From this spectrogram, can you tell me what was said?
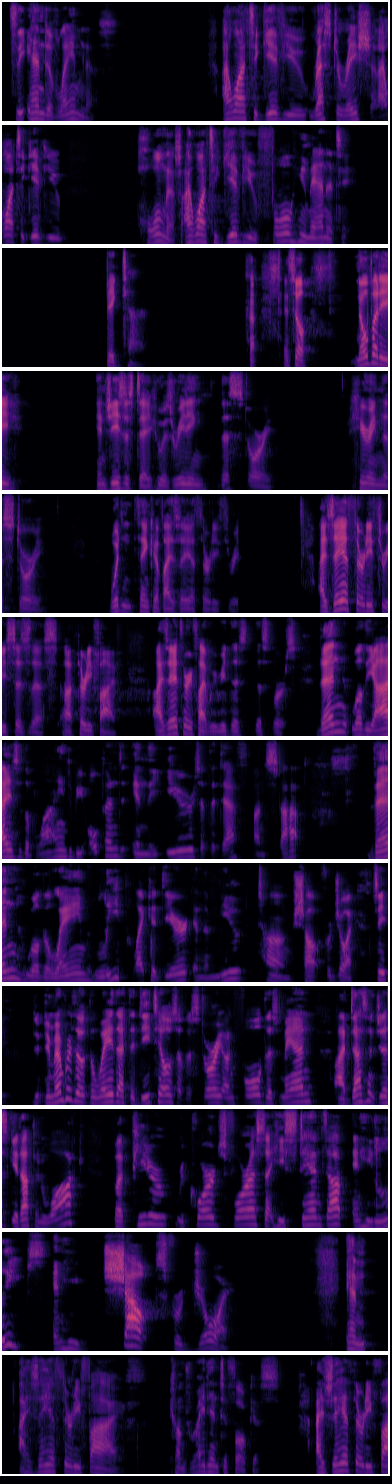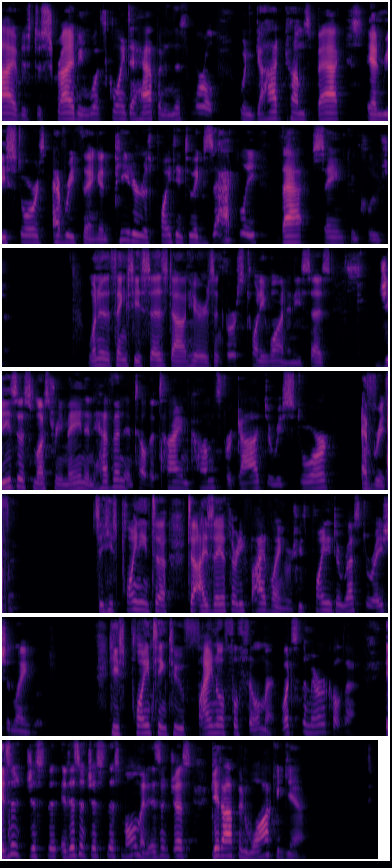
it's the end of lameness. I want to give you restoration. I want to give you wholeness. I want to give you full humanity. Big time. and so, nobody in Jesus' day who is reading this story, hearing this story, wouldn't think of Isaiah 33. Isaiah 33 says this, uh, 35. Isaiah 35, we read this, this verse. Then will the eyes of the blind be opened, and the ears of the deaf unstopped. Then will the lame leap like a deer, and the mute tongue shout for joy. See, do you remember the, the way that the details of the story unfold? This man uh, doesn't just get up and walk, but Peter records for us that he stands up and he leaps and he shouts for joy. And Isaiah 35 comes right into focus. Isaiah 35 is describing what's going to happen in this world when God comes back and restores everything. And Peter is pointing to exactly that same conclusion. One of the things he says down here is in verse 21, and he says, Jesus must remain in heaven until the time comes for God to restore everything. See, he's pointing to, to Isaiah 35 language, he's pointing to restoration language. He's pointing to final fulfillment. What's the miracle then? Isn't just the, it isn't just this moment. It isn't just get up and walk again.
